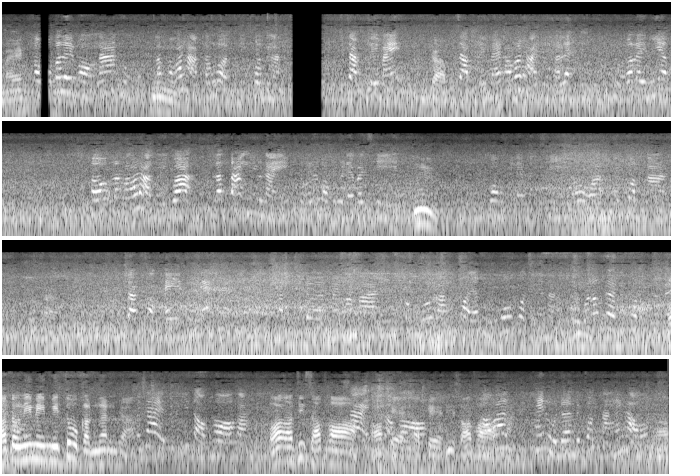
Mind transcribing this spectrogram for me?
ไหมเขาก็เลยมองหน้าหนูแล้วเขาก็ถามตำรวจอีกคนนึงอะจับเลยไหมครับจับเลยไหมเขาก็ถามอยู่นั่นแหละหนูก็เลยเงียบเขาแล้วเขาก็ถามหนูอีกว่าแล้วตังค์อยู่ไหนหนูก็เลยบอกอยู่ในบัญชีอืมบอกอยู่ในบัญชีเขาบอกว่าให้กดมาอ่าจากของไอ้ตรงเนี้ยมันเดินไปประมาณตรงนู้นแล้วก่อนจะถึงตู้กดเงินอะหนูก็ต้องเดินไปกดเพราะตรงนี้มีมีตู้กดเงินเหรอไม่ใช่ที่ส พค่ะ อ๋อเอาที่สพใช่ที่โอเคสพ โอเคที่สพ เขาก็ให้หนูเดินไปกดตังค์ให้เขาอ๋อ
